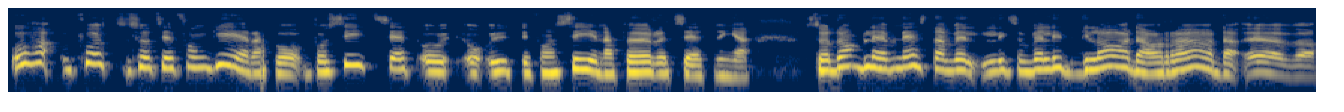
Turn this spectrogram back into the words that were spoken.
Och har fått så att säga, fungera på, på sitt sätt och, och utifrån sina förutsättningar. Så de blev nästan väl, liksom väldigt glada och rörda över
